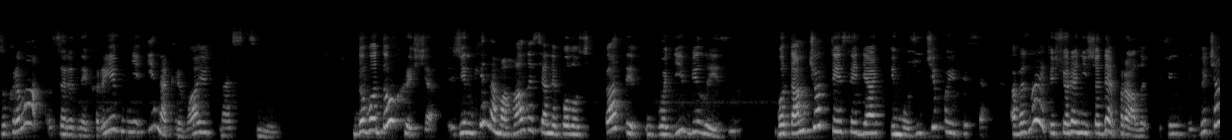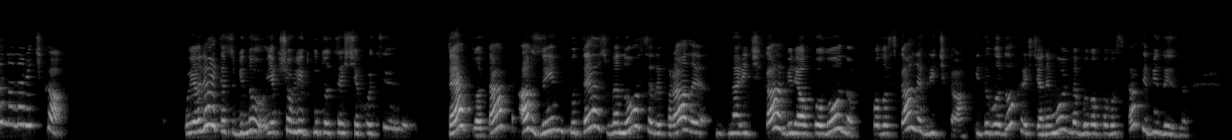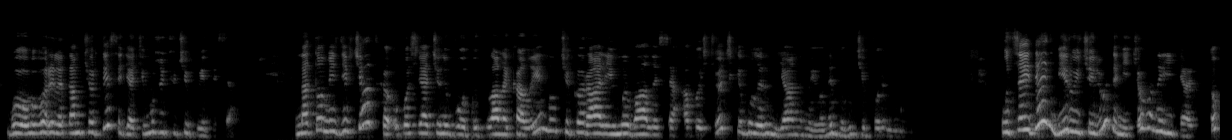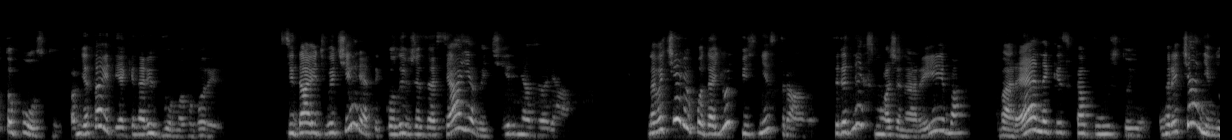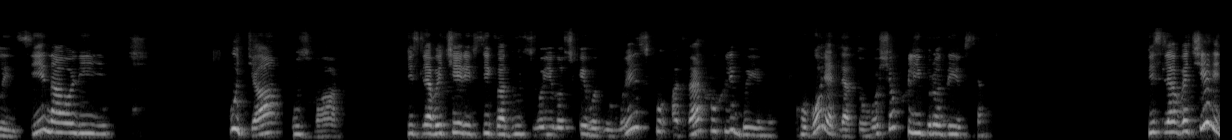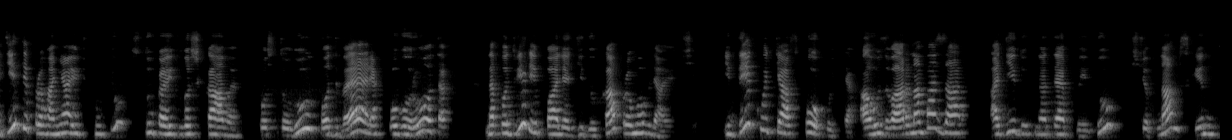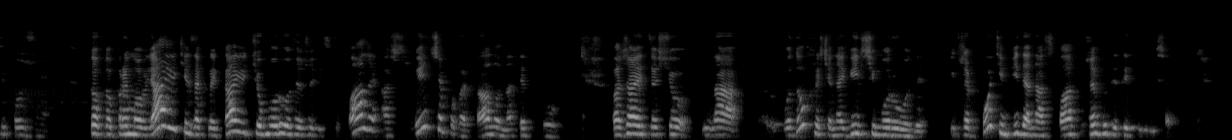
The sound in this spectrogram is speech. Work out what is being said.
зокрема, серед них рибні, і накривають на стіл. До водохреща жінки намагалися не полоскати у воді білизни, бо там чорти сидять і можуть чіпитися. А ви знаєте, що раніше де прали жінки? Звичайно, на річках. Уявляєте собі, ну, якщо влітку, то це ще хоч е, тепло, так? А взимку теж виносили, прали на річках біля ополонок, полоскали в річках. І до водохреща не можна було полоскати білизну, бо говорили, там чорти сидять і можуть учепитися. Натомість дівчатка у посвячену воду клали калину чи коралі вмивалися, аби щочки були рум'яними і вони були чепурними. У цей день віруючі люди нічого не їдять, тобто постують. Пам'ятаєте, як і на Різдво ми говорили? Сідають вечеряти, коли вже засяє вечірня зоря. На вечерю подають пісні страви. Серед них смажена риба, вареники з капустою, гречані млинці на олії, куття, узвар. Після вечері всі кладуть свої ложки в одну миску, а зверху хлібину. Говорять для того, щоб хліб родився. Після вечері діти проганяють кутю, стукають ложками по столу, по дверях, по воротах. На подвір'ї палять дідуха, промовляючи. Іди куття з покуття, а узвар на базар, а дідух на теплий дух, щоб нам скинути кожу. Тобто примовляють і закликають, що морози вже відступали, аж швидше повертало на тепло. Вважається, що на водохреща найбільші морози, і вже потім піде на спад, вже буде тепліше.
